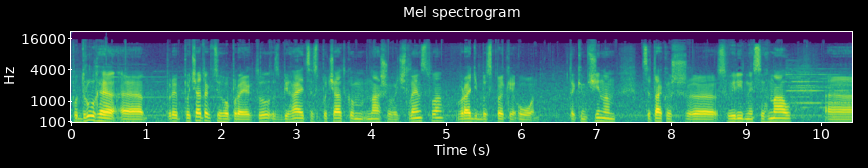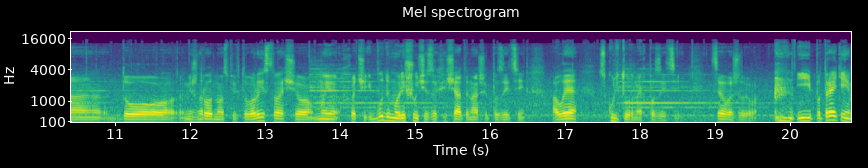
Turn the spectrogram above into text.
По-друге, е, початок цього проєкту збігається з початком нашого членства в Раді безпеки ООН. Таким чином, це також е, своєрідний сигнал е, до міжнародного співтовариства, що ми, хоч і будемо рішуче захищати наші позиції, але з культурних позицій. Це важливо. І по-третє,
